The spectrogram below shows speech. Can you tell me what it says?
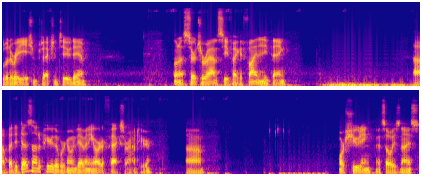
little bit of radiation protection too, damn. I want to search around and see if I could find anything. Uh, but it does not appear that we're going to have any artifacts around here. Um, more shooting, that's always nice.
